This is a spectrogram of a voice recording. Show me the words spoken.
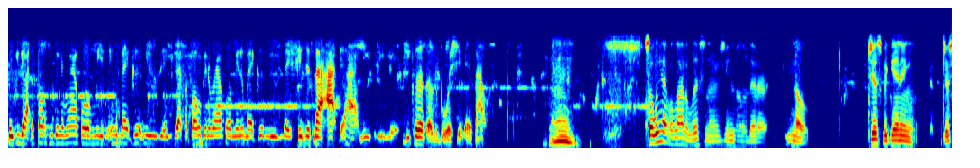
then you got the folks who've been around for a minute who make good music, and you got the folks who've been around for a minute who make good music. They shit just not out there how it needs to be yet because of the bullshit that's out. Mm. So we have a lot of listeners, you know, that are, you know, just beginning, just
